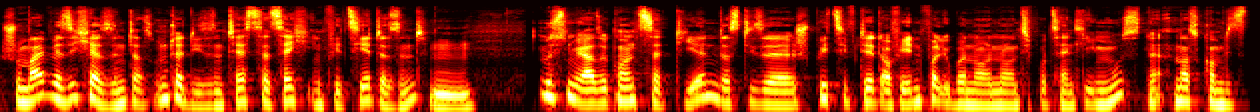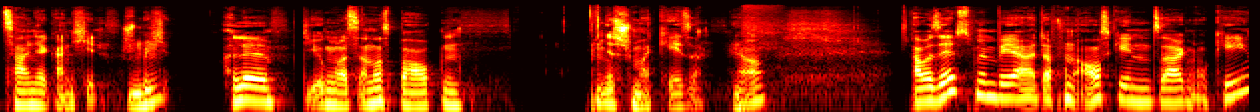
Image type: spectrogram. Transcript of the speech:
Schon weil wir sicher sind, dass unter diesen Tests tatsächlich Infizierte sind, Mhm. müssen wir also konstatieren, dass diese Spezifität auf jeden Fall über 99% liegen muss, denn anders kommen diese Zahlen ja gar nicht hin. Sprich, alle, die irgendwas anderes behaupten, ist schon mal Käse. Ja. Aber selbst wenn wir davon ausgehen und sagen, okay,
